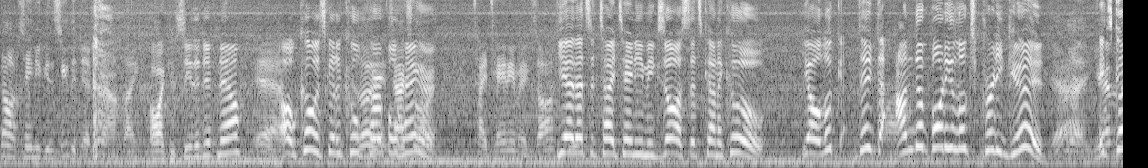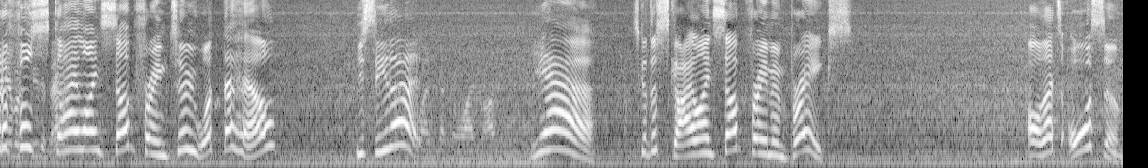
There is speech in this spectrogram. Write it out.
No, I'm saying you can see the diff now. Like, Oh, I can see the diff now? Yeah. Oh, cool. It's got a cool look, purple it's hanger. Titanium exhaust. Yeah, too. that's a titanium exhaust. That's kind of cool. Yo, look, dude, the underbody looks pretty good. Yeah. you It's haven't got a full to back. Skyline subframe too. What the hell? You see that? Yeah. It's got the Skyline subframe and brakes. Oh, that's awesome.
